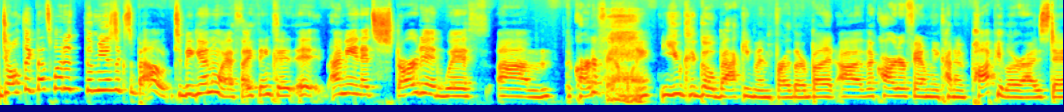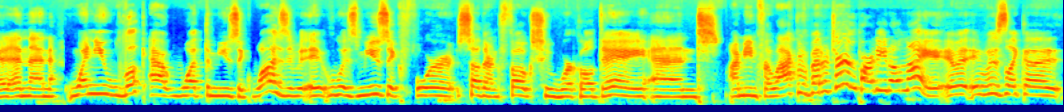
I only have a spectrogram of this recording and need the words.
don't think that's what it, the music's about to begin with. I think it, it I mean, it started with um, the Carter family. You could go back even further, but uh, the Carter family kind of popularized it. And then when you look at what the music was, it, it was music for Southern folks who work all day. And I mean, for lack of a better term, partied all night. It, it was like a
